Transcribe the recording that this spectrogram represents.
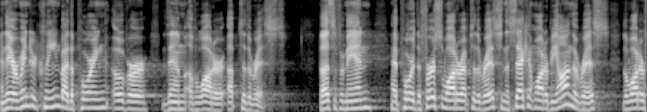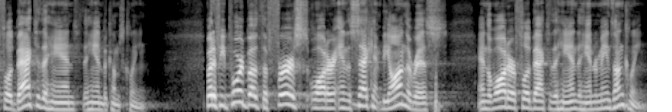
and they are rendered clean by the pouring over them of water up to the wrist. Thus, if a man had poured the first water up to the wrist and the second water beyond the wrist, the water flowed back to the hand, the hand becomes clean. But if he poured both the first water and the second beyond the wrist, and the water flowed back to the hand, the hand remains unclean.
